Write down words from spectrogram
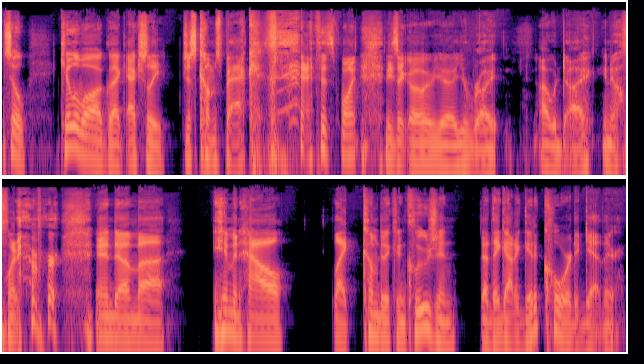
so Kilowog like actually just comes back at this point, and he's like, "Oh yeah, you're right. I would die. You know, whatever." And um, uh, him and Hal like come to the conclusion that they got to get a corps together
